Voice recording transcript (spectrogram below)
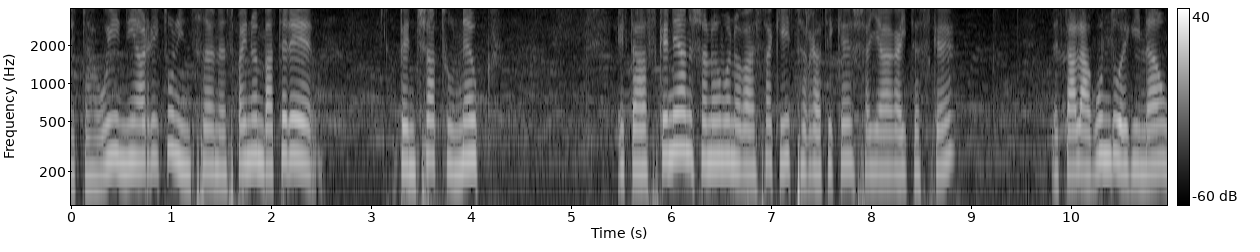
Eta hui, ni harritu nintzen, ez bainoen batere pentsatu neuk Eta azkenean esan nuen, bueno, ba, ez dakit, zergatik eh, saia gaitezke. Eta lagundu egin hau,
